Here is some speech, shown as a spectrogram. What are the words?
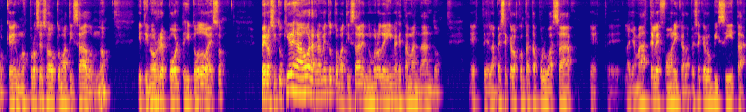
¿ok? Unos procesos automatizados, ¿no? Y tiene unos reportes y todo eso. Pero si tú quieres ahora realmente automatizar el número de emails que están mandando, este, las veces que los contactas por WhatsApp, este, las llamadas telefónicas, las veces que los visitas,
